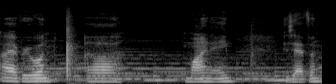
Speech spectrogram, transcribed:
hi everyone, uh, my name is Evan.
